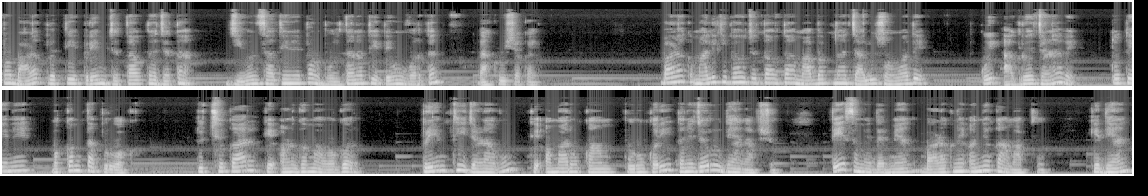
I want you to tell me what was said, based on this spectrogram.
પણ બાળક પ્રત્યે પ્રેમ જતાવતા જતાં જીવનસાથીને પણ ભૂલતા નથી તેવું વર્તન દાખવી શકાય. બાળક માલિકી ભાવ જતાવતા મા બાપના ચાલુ સંવાદે કોઈ આગ્રહ જણાવે તો તેને મક્કમતાપૂર્વક તુચ્છકાર કે અણગમા વગર પ્રેમથી જણાવવું કે અમારું કામ પૂરું કરી તને જરૂર ધ્યાન આપશું. તે સમય દરમિયાન બાળકને અન્ય કામ આપવું કે ધ્યાન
